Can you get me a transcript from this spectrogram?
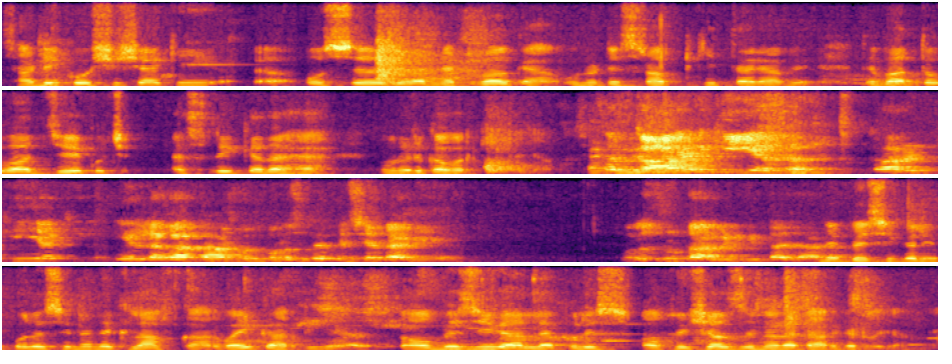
ਸਾਡੀ ਕੋਸ਼ਿਸ਼ ਹੈ ਕਿ ਉਸ ਜਿਹੜਾ ਨੈਟਵਰਕ ਹੈ ਉਹਨੂੰ ਡਿਸਰਪਟ ਕੀਤਾ ਜਾਵੇ ਤੇ ਵੱਧ ਤੋਂ ਵੱਧ ਜੇ ਕੁਝ ਇਸ ਤਰੀਕੇ ਦਾ ਹੈ ਉਹਨੂੰ ਰਿਕਵਰ ਕੀਤਾ ਜਾਵੇ। ਸਰ ਕਾਰਨ ਕੀ ਹੈ ਸਰ? ਕਾਰਨ ਕੀ ਹੈ ਕਿ ਇਹ ਲਗਾਤਾਰ ਹੁਣ ਪੁਲਿਸ ਦੇ ਪਿੱਛੇ ਪੈ ਗਈ ਹੈ? ਪੁਲਿਸ ਨੂੰ ਟਾਰਗੇਟ ਕੀਤਾ ਜਾ ਨਹੀਂ ਰਿਹਾ ਹੈ? ਬੇਸਿਕਲੀ ਪੁਲਿਸ ਇਹਨਾਂ ਦੇ ਖਿਲਾਫ ਕਾਰਵਾਈ ਕਰਦੀ ਹੈ। ਤਾਂ ਆਬਵੀਅਸ ਜੀ ਗੱਲ ਹੈ ਪੁਲਿਸ ਆਫੀਸ਼ੀਅਲਸ ਇਹਨਾਂ ਦਾ ਟਾਰਗੇਟ ਹੋ ਜਾਂਦੇ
